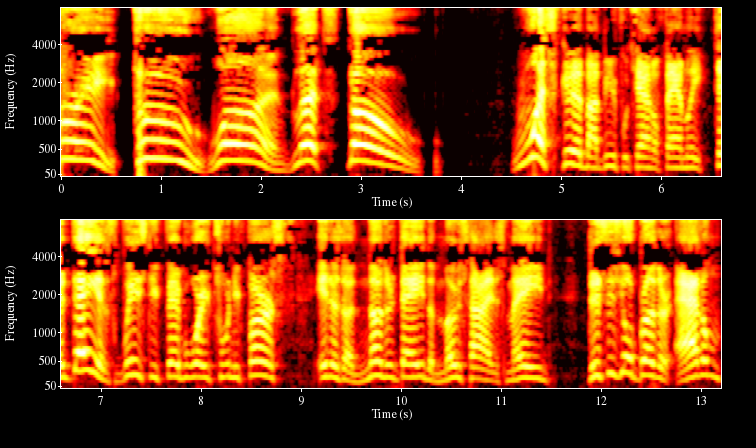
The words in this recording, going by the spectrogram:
three, two, one, let's go! What's good, my beautiful channel family? Today is Wednesday, February 21st. It is another day the Most High has made. This is your brother Adam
